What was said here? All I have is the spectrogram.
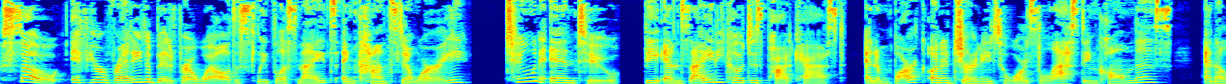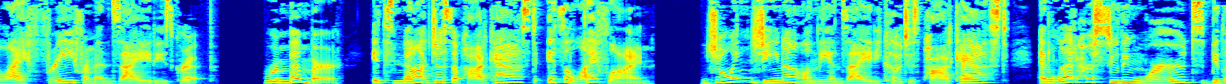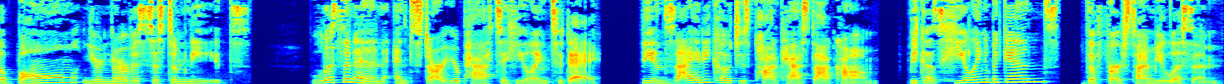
So if you're ready to bid farewell to sleepless nights and constant worry, tune into the Anxiety Coaches podcast and embark on a journey towards lasting calmness and a life free from anxiety's grip. Remember, it's not just a podcast, it's a lifeline. Join Gina on the Anxiety Coaches podcast and let her soothing words be the balm your nervous system needs. Listen in and start your path to healing today. The Anxiety Coaches Podcast.com because healing begins the first time you listen.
